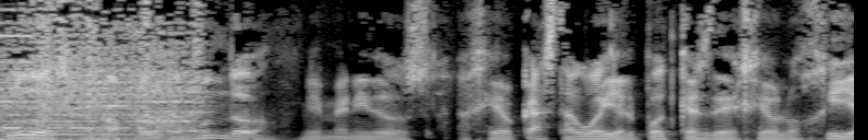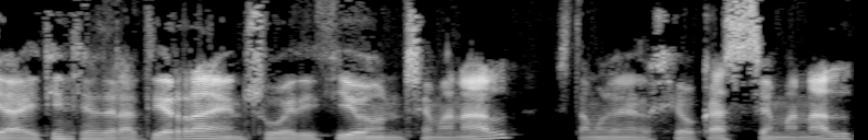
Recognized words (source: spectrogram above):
Saludos, geógrafos del mundo. Bienvenidos a Geocastaway, el podcast de geología y ciencias de la Tierra en su edición semanal. Estamos en el Geocast semanal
